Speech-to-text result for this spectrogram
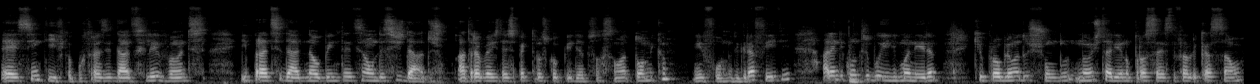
é, científica, por trazer dados relevantes e praticidade na obtenção desses dados, através da espectroscopia de absorção atômica em forno de grafite, além de contribuir de maneira que o problema do chumbo não estaria no processo de fabricação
